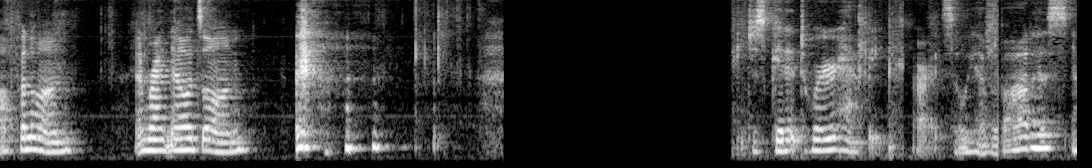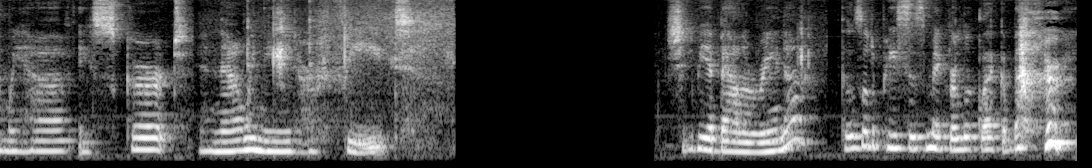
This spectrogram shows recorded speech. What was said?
Off and on. And right now it's on. Just get it to where you're happy. All right, so we have a bodice and we have a skirt and now we need her feet. She could be a ballerina. Those little pieces make her look like a ballerina.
